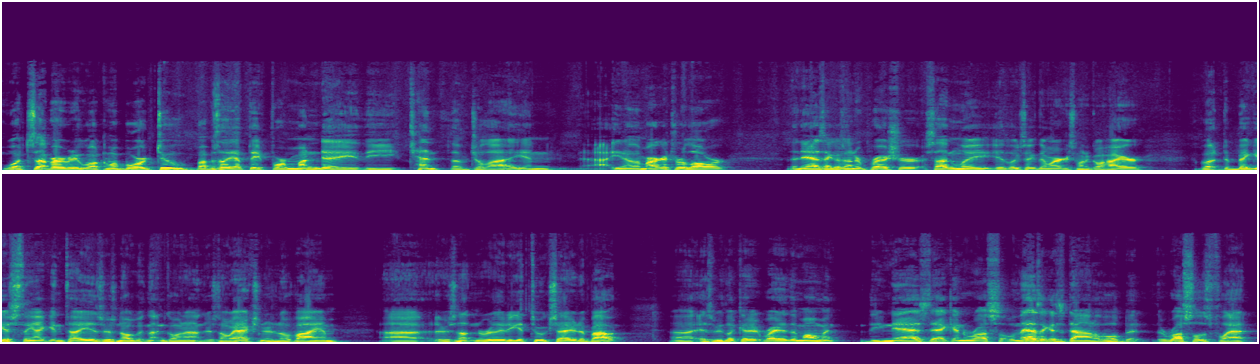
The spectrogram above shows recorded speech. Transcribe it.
What's up, everybody? Welcome aboard to Bubba's Daily Update for Monday, the 10th of July. And, uh, you know, the markets were lower. The NASDAQ was under pressure. Suddenly, it looks like the markets want to go higher. But the biggest thing I can tell you is there's no nothing going on. There's no action. There's no volume. Uh, there's nothing really to get too excited about. Uh, as we look at it right at the moment, the Nasdaq and Russell. Well, Nasdaq is down a little bit. The Russell is flat.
